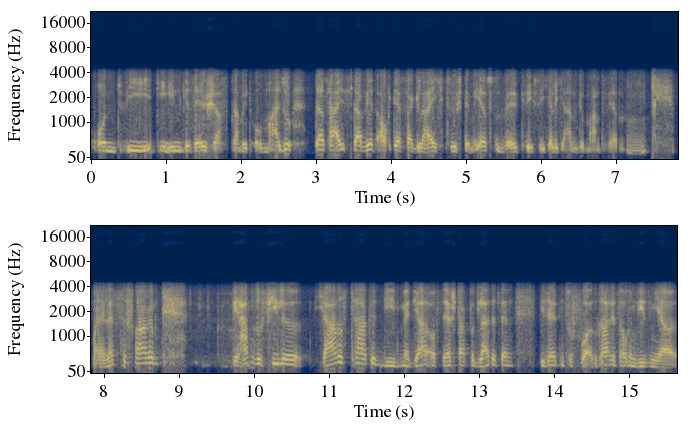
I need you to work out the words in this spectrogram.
und wie gehen Gesellschaften damit um? Also das heißt, da wird auch der Vergleich zwischen dem Ersten Weltkrieg sicherlich angemahnt werden. Mhm. Meine letzte Frage. Wir haben so viele Jahrestage, die medial auch sehr stark begleitet werden, wie selten zuvor. Also gerade jetzt auch in diesem Jahr.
